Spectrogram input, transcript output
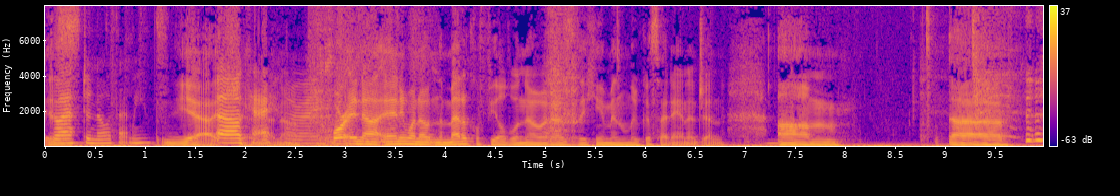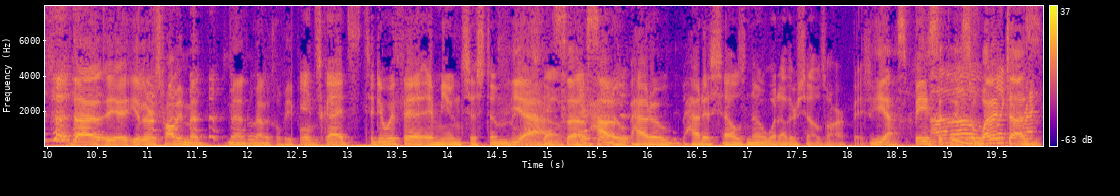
is Do I have to know what that means? yeah. Oh, okay. I know. All right. Or in, uh, anyone out in the medical field will know it as the human leukocyte antigen. Um, uh, that yeah, there's probably med, med, medical people. It's got it's to do with the immune system. and Yeah, stuff. so- Like how so- do how do how do cells know what other cells are? Basically, Yes, basically. Oh, so what like it does,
